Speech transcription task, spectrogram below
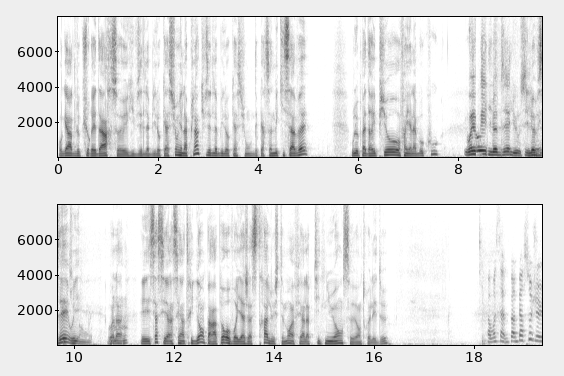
Regarde le curé d'Ars qui faisait de la bilocation. Il y en a plein qui faisaient de la bilocation. Des personnes, mais qui savaient. Ou le Padre Pio, enfin, il y en a beaucoup. Oui, oui, il le faisait lui aussi. Il le faisait, oui. Voilà. Mhm. Et ça, c'est assez intriguant par rapport au voyage astral, justement, à faire la petite nuance euh, entre les deux. Enfin, moi, ça, perso, je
